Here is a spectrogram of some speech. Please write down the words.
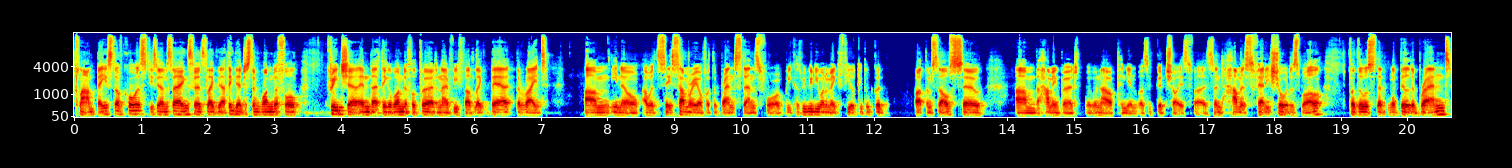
plant based, of course. Do you see what I'm saying? So it's like I think they're just a wonderful creature, and I think a wonderful bird, and I we felt like they're the right. Um, you know, I would say summary of what the brand stands for because we really want to make feel people good about themselves. So um, the hummingbird, in our opinion, was a good choice for us. And hum is fairly short as well. For those that want to build a brand,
